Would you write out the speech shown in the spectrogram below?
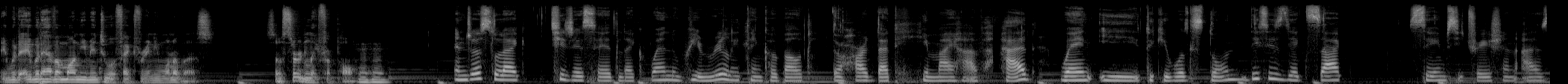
it would it would have a monumental effect for any one of us. So certainly for paul. And just like TJ said, like when we really think about the heart that he might have had when he took he was stoned, this is the exact same situation as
